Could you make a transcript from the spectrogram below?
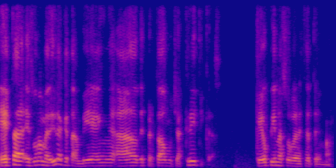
Esta es una medida que también ha despertado muchas críticas. ¿Qué opinas sobre este tema?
